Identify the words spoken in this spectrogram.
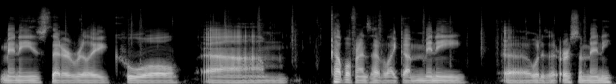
minis that are really cool. Um, a couple friends have like a mini, uh, what is it, Ursa Mini,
